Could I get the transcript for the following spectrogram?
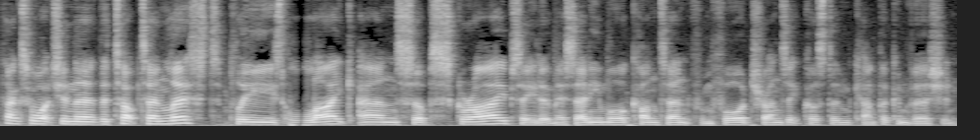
Thanks for watching the, the top 10 list. Please like and subscribe so you don't miss any more content from Ford Transit Custom Camper Conversion.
